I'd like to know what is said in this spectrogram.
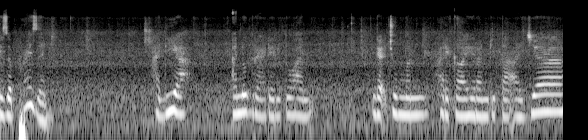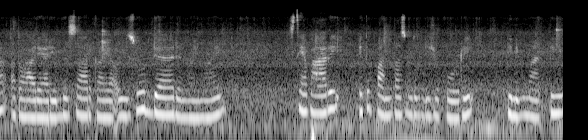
is a present hadiah anugerah dari Tuhan Gak cuman hari kelahiran kita aja atau hari-hari besar kayak wisuda dan lain-lain setiap hari itu pantas untuk disyukuri dinikmati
